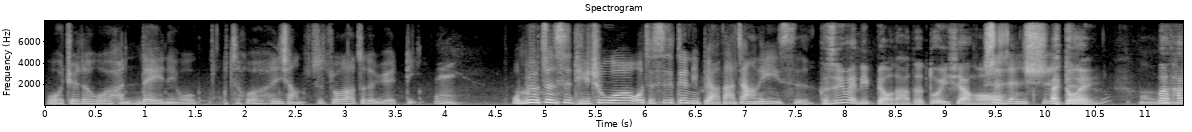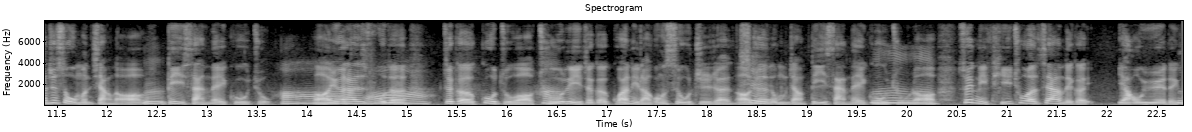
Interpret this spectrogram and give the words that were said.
我觉得我很累呢，我我只我很想只做到这个月底，嗯。我没有正式提出哦，我只是跟你表达这样的意思。可是因为你表达的对象哦是人事，哎，对，那他就是我们讲的哦，第三类雇主。哦，因为他是负责这个雇主哦处理这个管理劳工事务之人哦，就是我们讲第三类雇主了哦，所以你提出了这样的一个。邀约的一个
